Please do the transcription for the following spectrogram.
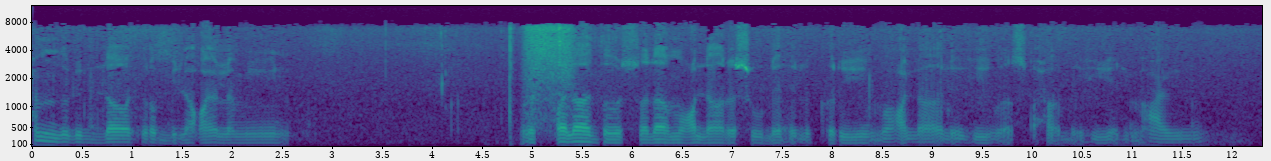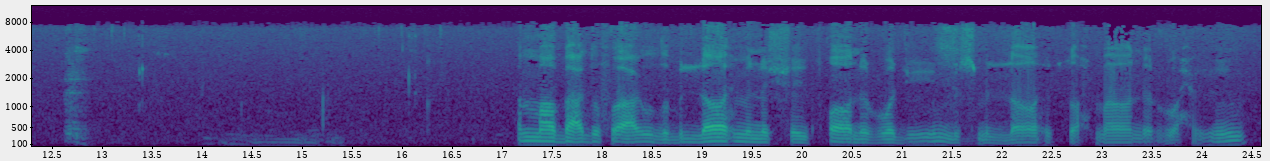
الحمد لله رب العالمين والصلاة والسلام على رسوله الكريم وعلى آله وصحابه أجمعين. أما بعد، فأعوذ بالله من الشيطان الرجيم. بسم الله الرحمن الرحيم.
